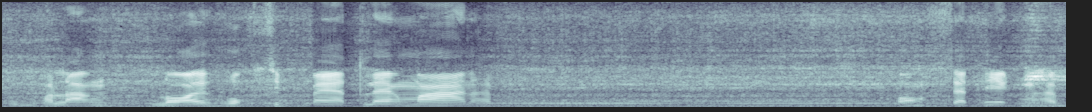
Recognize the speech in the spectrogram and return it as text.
ขุม พลัง 168 แรงม้านะครับ ของ ZX นะครับ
